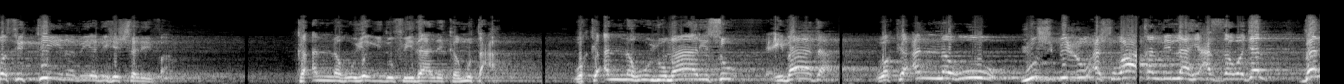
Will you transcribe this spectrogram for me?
وستين بيده الشريفة. كأنه يجد في ذلك متعة وكأنه يمارس عبادة وكأنه يشبع أشواقا لله عز وجل. بل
